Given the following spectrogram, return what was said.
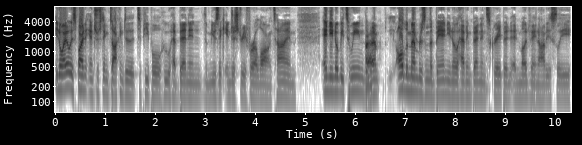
you know i always find it interesting talking to to people who have been in the music industry for a long time. And you know between the mem- all the members in the band you know having been in scrape and, and mudvayne obviously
